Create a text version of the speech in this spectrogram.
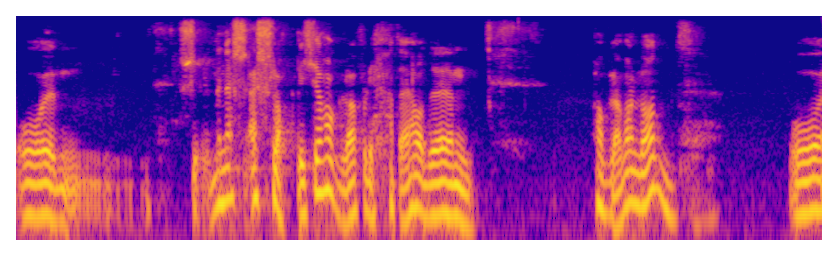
og, men jeg, jeg, slapp ikke hagla fordi at jeg hadde Hagla var ladd. Og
